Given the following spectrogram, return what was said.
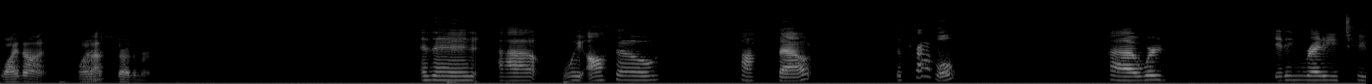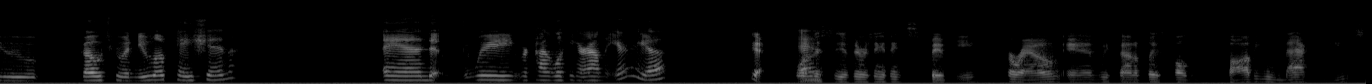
Why not? Why not start them early? And then uh, we also talked about the travel. Uh, we're getting ready to go to a new location, and we were kind of looking around the area. Yeah, wanted And- to see if there was anything spooky around, and we found a place called Bobby Mackey's,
